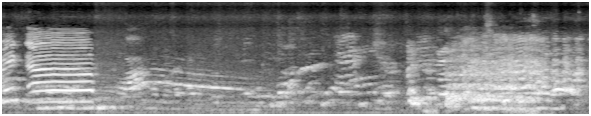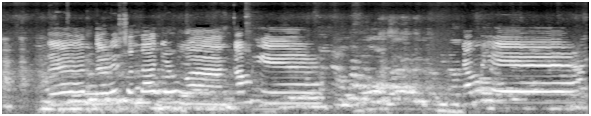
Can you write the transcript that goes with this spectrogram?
Wake up. Then there is another one. Come here. Come here.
